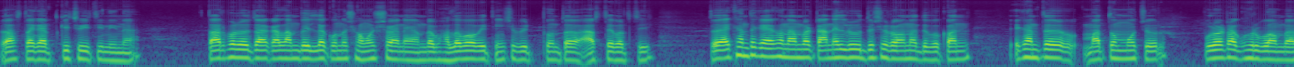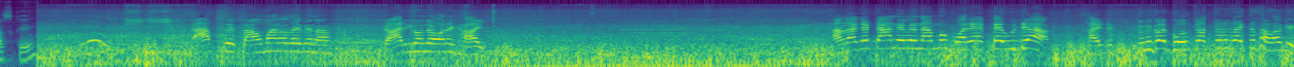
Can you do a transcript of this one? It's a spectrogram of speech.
রাস্তাঘাট কিছুই চিনি না। তারপরেও যাক আলহামদুলিল্লাহ কোনো সমস্যা হয় না আমরা ভালোভাবে তিনশো ফিট পর্যন্ত আসতে পারছি। তো এখান থেকে এখন আমরা টানেলের উদ্দেশ্যে রওনা দেবো কারণ এখান তো মাত্র মোচর পুরোটা ঘুরবো আমরা আজকে। আসতে তাও মারা যাবে না। গাড়ি গন্ধে অনেক হাই আমরা আগে টানেলে নামবো পরে একটা উঠা সাইডে তুমি কয় গোল চত্বরে যাইতে চাও আগে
